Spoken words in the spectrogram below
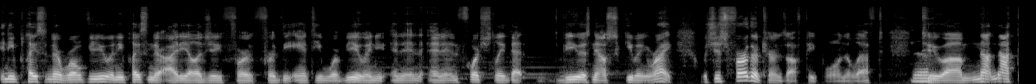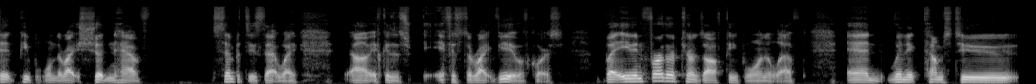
any place in their worldview, any place in their ideology for for the anti-war view, and and and, and unfortunately that view is now skewing right, which just further turns off people on the left yeah. to um not not that people on the right shouldn't have sympathies that way, uh, because it's if it's the right view, of course, but even further turns off people on the left, and when it comes to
